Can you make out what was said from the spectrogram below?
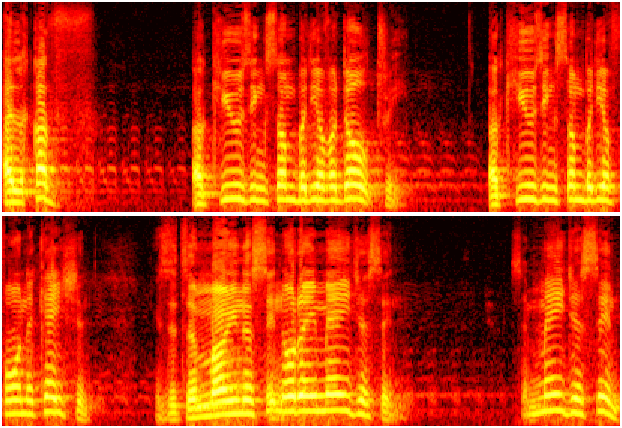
al-qadh, accusing somebody of adultery, accusing somebody of fornication. Is it a minor sin or a major sin? It's a major sin.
